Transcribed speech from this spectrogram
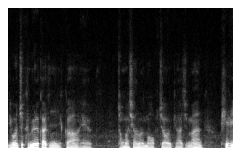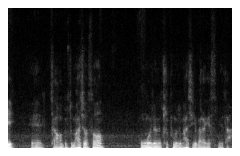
이번 주 금요일까지니까 예, 정말 시간은 얼마 없죠. 그렇긴 하지만 필히 예, 작업을 좀 하셔서 공모전에 출품을 좀 하시기 바라겠습니다.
